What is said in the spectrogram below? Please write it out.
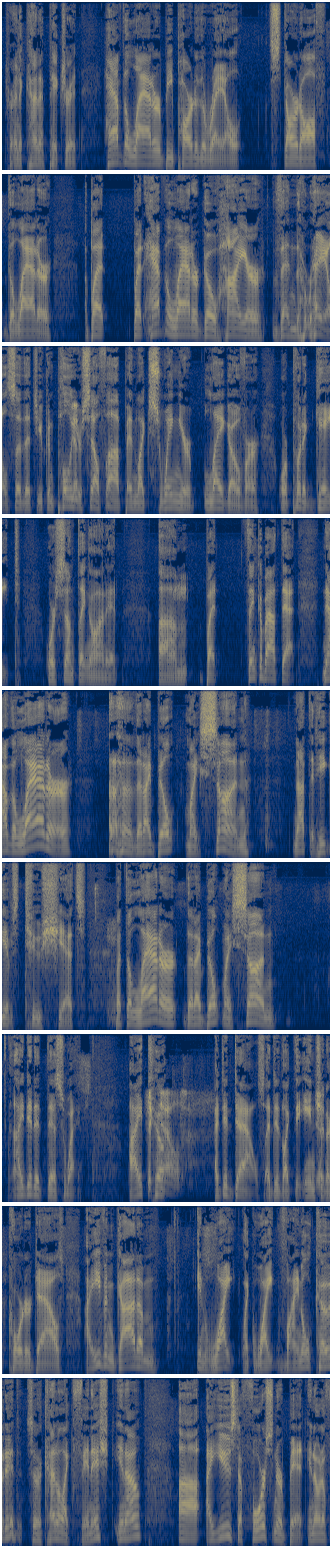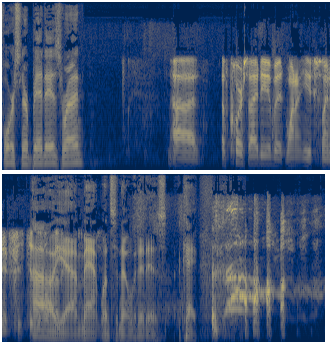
trying to kind of picture it, have the ladder be part of the rail, start off the ladder, but but have the ladder go higher than the rail so that you can pull yourself up and like swing your leg over or put a gate or something on it. Um, but think about that. Now the ladder that I built my son, not that he gives two shits, but the ladder that I built my son, I did it this way. I Thick took dowels. I did dowels. I did like the inch and a quarter dowels. I even got them in white, like white vinyl coated, so they're kind of like finished, you know. Uh, I used a Forstner bit. You know what a Forstner bit is, Ryan? Uh, of course I do, but why don't you explain it for, to the Oh other- yeah, Matt wants to know what it is. Okay.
